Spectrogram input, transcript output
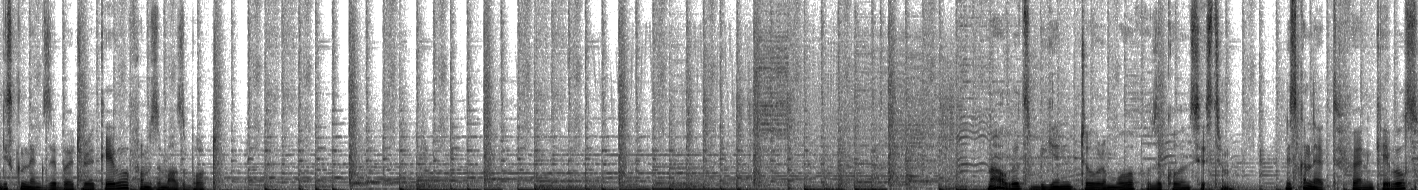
Disconnect the battery cable from the motherboard. Now let's begin to remove the cooling system. Disconnect fan cables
